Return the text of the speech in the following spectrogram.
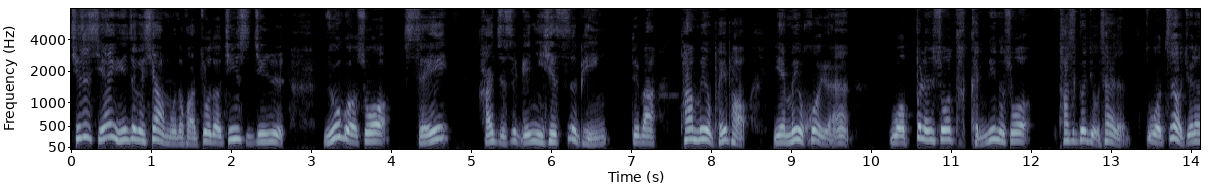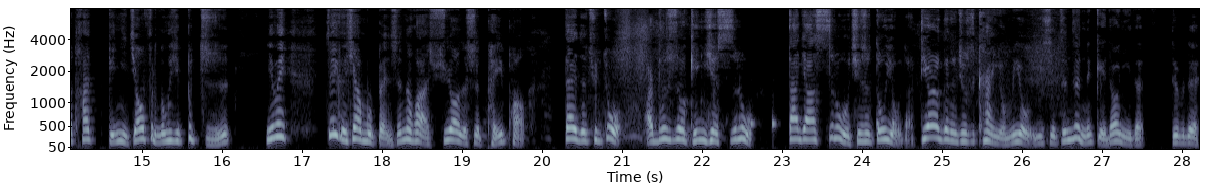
其实闲鱼这个项目的话，做到今时今日，如果说谁还只是给你一些视频，对吧？他没有陪跑，也没有货源，我不能说他肯定的说他是割韭菜的。我至少觉得他给你交付的东西不值，因为这个项目本身的话，需要的是陪跑，带着去做，而不是说给你一些思路。大家思路其实都有的。第二个呢，就是看有没有一些真正能给到你的，对不对？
